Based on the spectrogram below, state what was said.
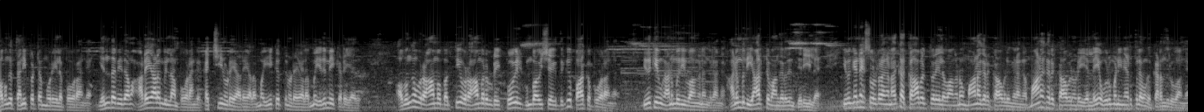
அவங்க தனிப்பட்ட முறையில் போகிறாங்க எந்த விதம் அடையாளம் இல்லாமல் போகிறாங்க கட்சியினுடைய அடையாளமோ இயக்கத்தினுடைய அடையாளமோ எதுவுமே கிடையாது. அவங்க ஒரு ராம பக்தி ஒரு ராமருடைய கோயில் கும்பாபிஷேகத்துக்கு பார்க்க போகிறாங்க இதுக்கு இவங்க அனுமதி வாங்கணுங்கிறாங்க. அனுமதி யார்கிட்ட வாங்குறதுன்னு தெரியல. இவங்க என்ன சொல்கிறாங்கனாக்கா காவல்துறையில் வாங்கணும் மாநகர காவலுங்கிறாங்க. மாநகர காவலுடைய எல்லையை ஒரு மணி நேரத்தில் அவங்க கடந்துடுவாங்க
